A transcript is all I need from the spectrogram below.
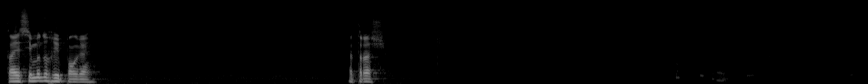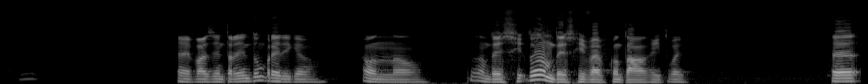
Está em cima do Rip alguém. Atrás. É, vais entrar dentro de um prédio, Oh não. Tu não me deixes, tu não me deixes revive está a hitwave. Uh,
